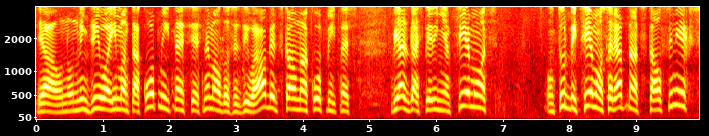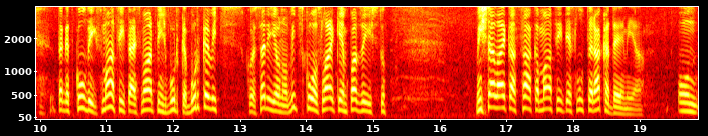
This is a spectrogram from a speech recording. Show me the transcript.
Jā, un, un viņi dzīvoja Imantā kopmītnēs, ja es nemaldos, es dzīvoju Āgēdas kalnā kopmītnēs, bija aizgājis pie viņiem ciemos, Un tur bija ciemos arī atnācis talsinieks, tagad kuldīgs mācītājs Mārtiņš Burka Burkevics, ko es arī jau no vidusskolas laikiem pazīstu. Viņš tā laikā sāka mācīties Lutera akadēmijā. Un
